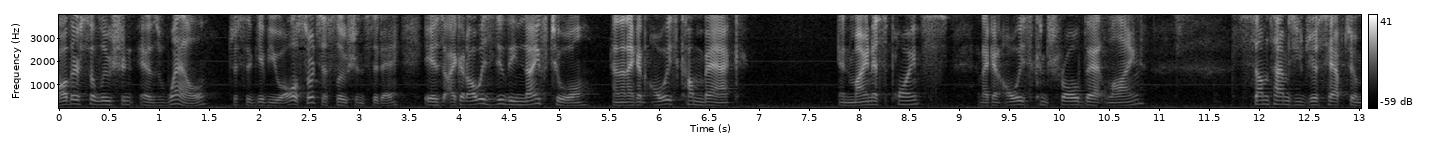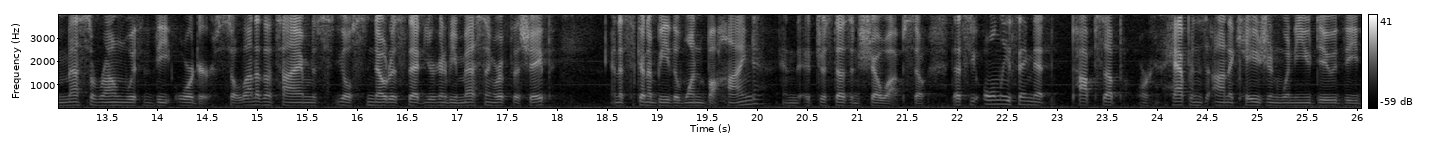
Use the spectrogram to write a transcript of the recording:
Other solution as well, just to give you all sorts of solutions today, is I could always do the knife tool and then I can always come back and minus points and I can always control that line sometimes you just have to mess around with the order. So a lot of the times you'll notice that you're going to be messing with the shape and it's going to be the one behind and it just doesn't show up. So that's the only thing that pops up or happens on occasion when you do the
